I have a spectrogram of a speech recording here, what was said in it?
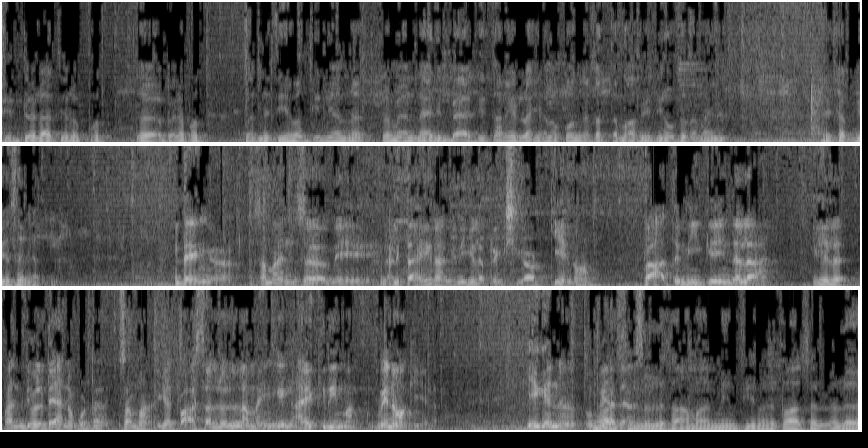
සිද්ධ වෙලා තියෙන පොත් පෙළ පොත් පත්නේ තියවක් ගෙනියන්න ක්‍රමයක් නැහැ. ඉතින් බෑග් එක කරේලා යන කොන්දටත් අමාරුයි. ඉතින් ඕක තමයි ඒකත් ව්‍යසනයක්. දැන් සමන්ස මේ ලලිතා ඊරංගනී කියලා ප්‍රේක්ෂකාවක් කියනවා ප්‍රාථමිකයේ ඉඳලා ඉහළ පන්ති වලට යනකොට සමහර කියන්නේ පාසල් වල ළමයින්ගෙන් අය කිරීමක් වෙනවා කියලා. ඒ ගැන ඔබේ අදහස සාමාන්‍යයෙන් තියෙනනේ පාසල් වල අ,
